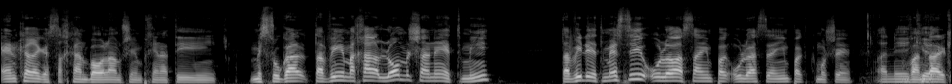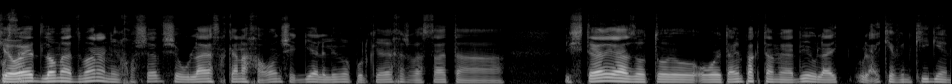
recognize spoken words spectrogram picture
אין כרגע שחקן בעולם שמבחינתי מסוגל, תביא מחר, לא משנה את מי, תביא לי את מסי, הוא לא, עשה אימפקט, הוא לא יעשה אימפקט כמו ש... אני ון כ- דייק עושה. כאוהד לא מעט זמן, אני חושב שאולי השחקן האחרון שהגיע לליברפול כרכש ועשה את ההיסטריה הזאת, או, או את האימפקט המיידי, אולי, אולי קווין קיגן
